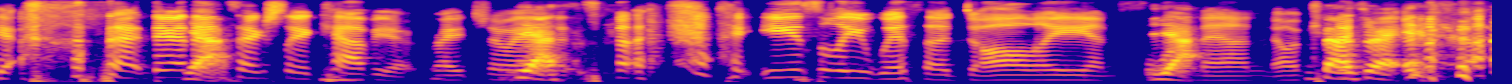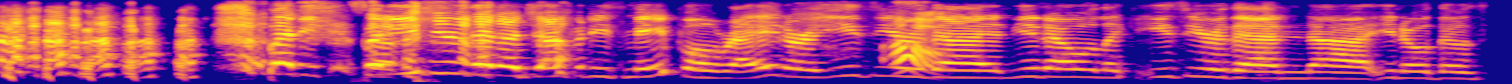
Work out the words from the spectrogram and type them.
yeah, that, there, yeah. that's actually a caveat, right, Joanne? Yes. easily with a dolly and four yeah, men. No, that's right. but so, but easier than a Japanese maple, right? Or easier oh. than you know, like easier than uh, you know those.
